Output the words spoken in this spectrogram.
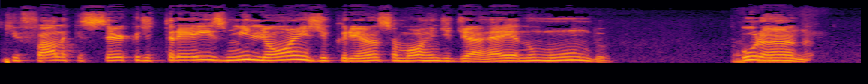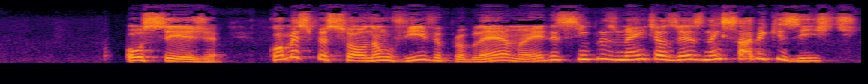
que fala que cerca de 3 milhões de crianças morrem de diarreia no mundo por ano. Ou seja, como esse pessoal não vive o problema, eles simplesmente às vezes nem sabem que existe.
